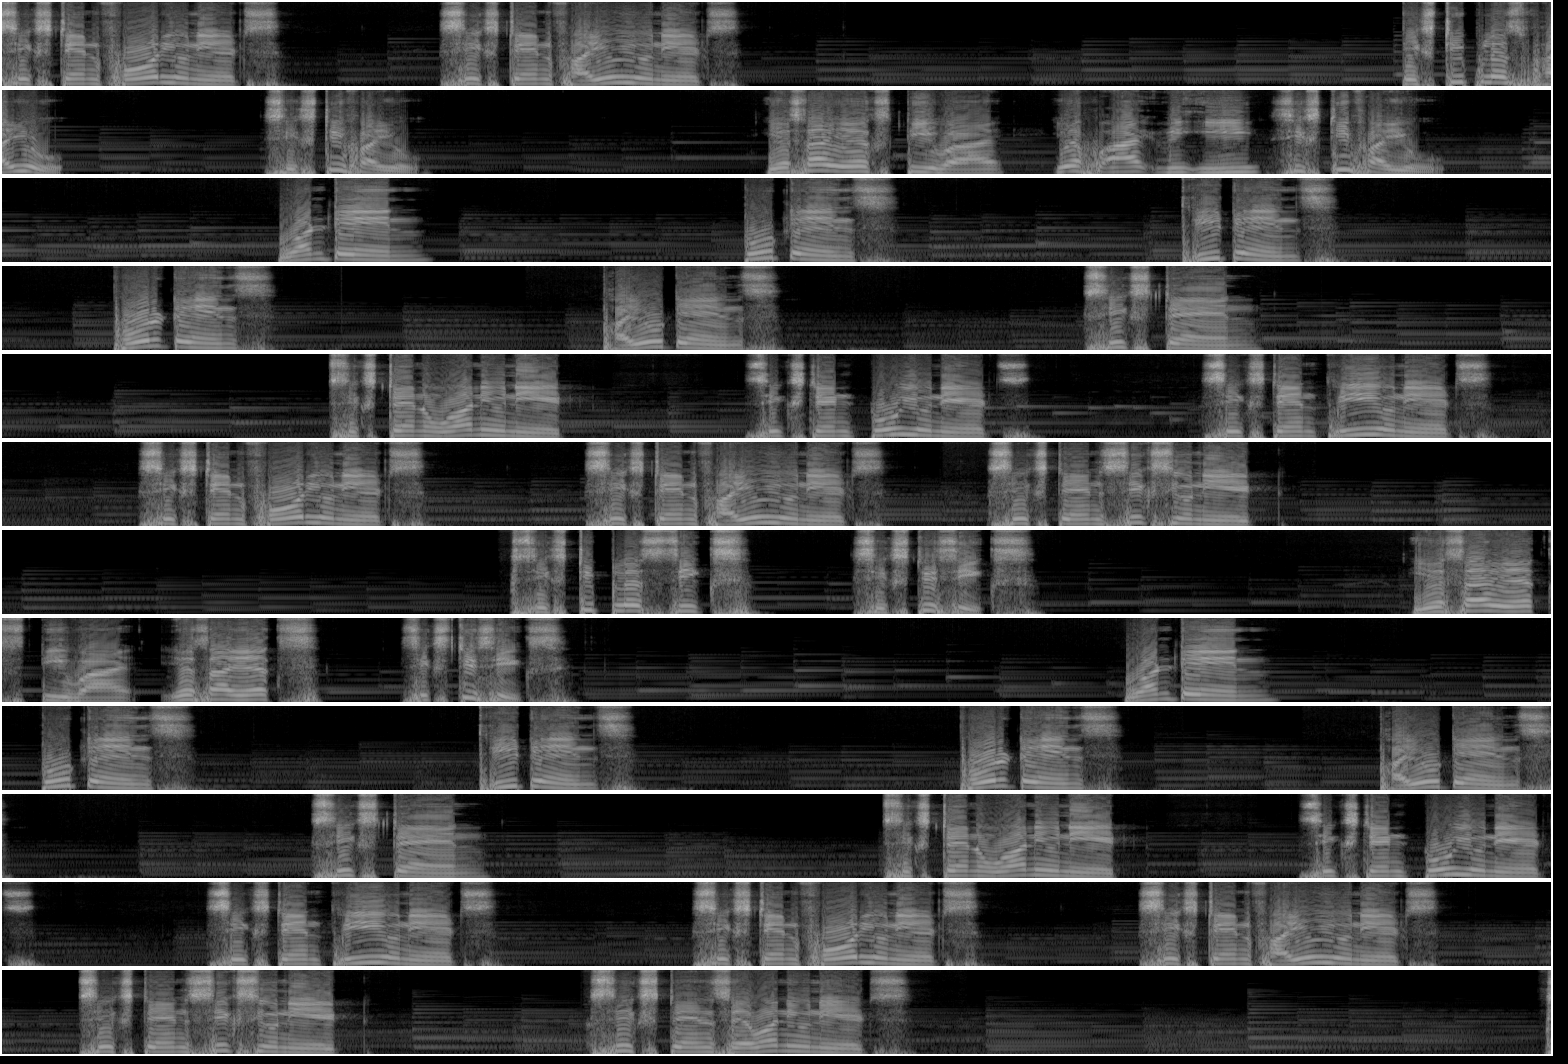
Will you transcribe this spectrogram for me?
610 4 units 610 5 units 60 plus 5 65 S I X T Y F I V E 65 110 2 tens 3 tens 4 tens 5 tens 610 610 1 unit 610 2 units 610 3 units 610 4 units 610 5 units 610 6 unit 60 plus 6 66 S I X T Y S I X 66 110 two tens, three tens, four tens, five tens, six ten, six ten one unit, six ten two units, six ten three units, six ten four units, six ten five units, 6 10 6 unit 6 10 7 units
